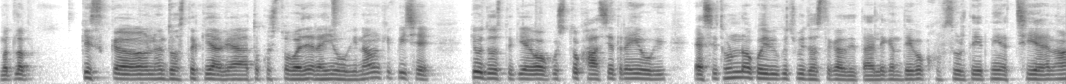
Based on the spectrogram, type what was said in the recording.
मतलब किस उन्हें दोस्त किया गया तो कुछ तो वजह रही होगी ना उनके पीछे क्यों दोस्त किया गया कुछ तो खासियत रही होगी ऐसी थोड़ी ना कोई भी कुछ भी दोस्त कर देता है लेकिन देखो खूबसूरती इतनी अच्छी है ना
